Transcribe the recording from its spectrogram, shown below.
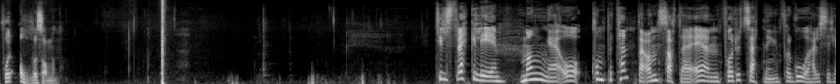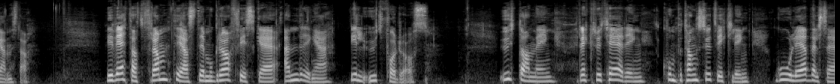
for alle sammen. Tilstrekkelig mange og kompetente ansatte er en forutsetning for gode helsetjenester. Vi vet at framtidas demografiske endringer vil utfordre oss. Utdanning, rekruttering, kompetanseutvikling, god ledelse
